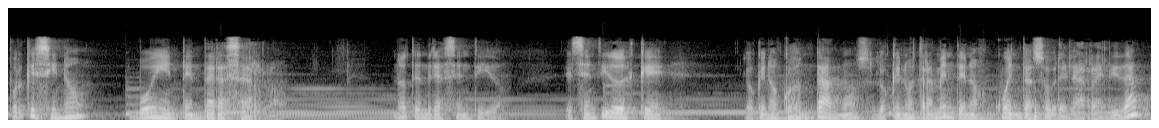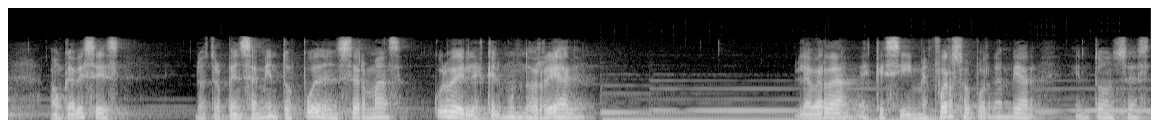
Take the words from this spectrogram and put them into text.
porque si no, voy a intentar hacerlo. No tendría sentido. El sentido es que lo que nos contamos, lo que nuestra mente nos cuenta sobre la realidad, aunque a veces nuestros pensamientos pueden ser más crueles que el mundo real, la verdad es que si me esfuerzo por cambiar, entonces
